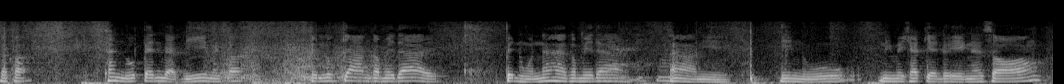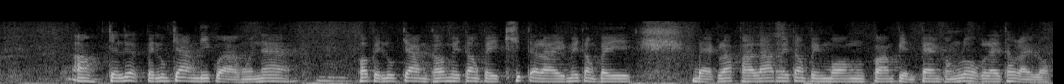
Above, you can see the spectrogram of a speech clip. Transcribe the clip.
แล้วก็ถ้าหนูเป็นแบบนี้มันก็เป็นลูกจ้างก็ไม่ได้ เป็นหัวหน้าก็ไม่ได้ อ่านี่ นี่หนูนี่ไม่ชัดเจนตัวเองนะสองอ้าวจะเลือกเป็นลูกจ้างดีกว่าหัวหน้า เพราะเป็นลูกจ้างเขาไม่ต้องไปคิดอะไร ไม่ต้องไปแบกรับภาระไม่ต้องไปมองความเปลี่ยนแปลงของโลกอะไรเท่าไหร่หรอก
